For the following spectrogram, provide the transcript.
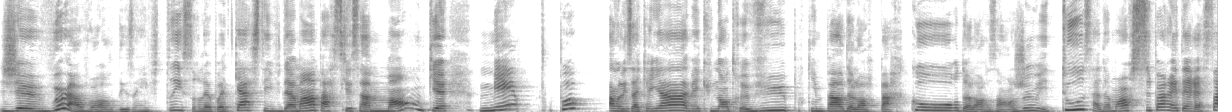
je veux avoir des invités sur le podcast, évidemment, parce que ça me manque, mais pas en les accueillant avec une entrevue pour qu'ils me parlent de leur parcours, de leurs enjeux et tout, ça demeure super intéressant.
